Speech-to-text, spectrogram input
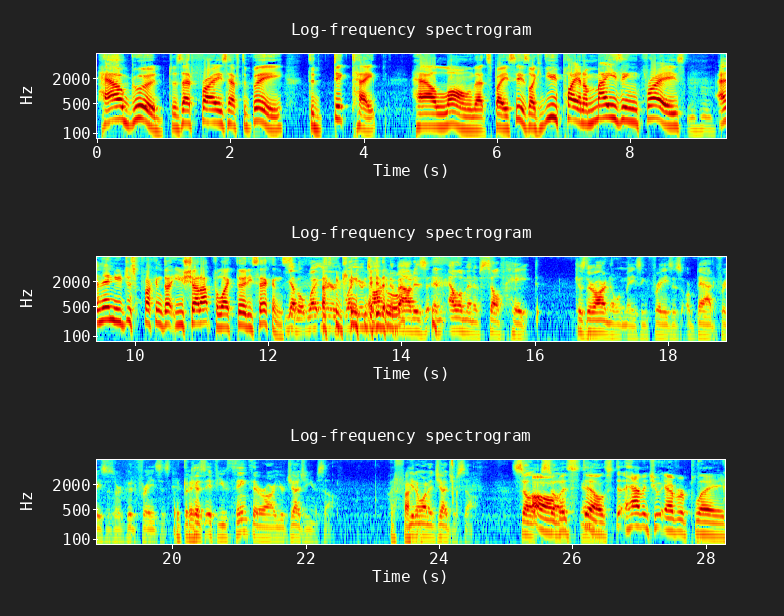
how good does that phrase have to be to dictate how long that space is? Like, if you play an amazing phrase Mm-hmm. and then you just fucking don't, you shut up for like thirty seconds. Yeah, but what you're what you're talking about is an element of self-hate. Because there are no amazing phrases or bad phrases or good phrases. Because if you think there are, you're judging yourself. You don't want to judge yourself. So, Oh, so, but you still, know. st- haven't you ever played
